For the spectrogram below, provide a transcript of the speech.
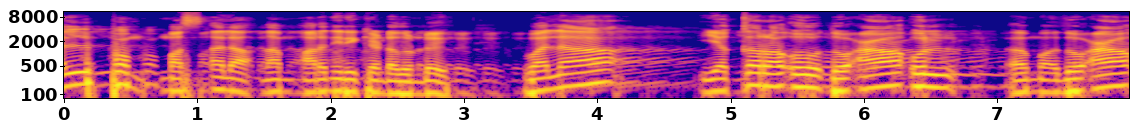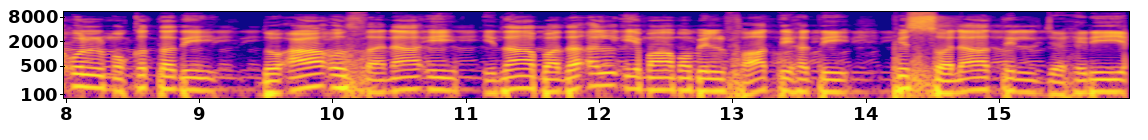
അല്പം മസ്അല നാം അറിഞ്ഞിരിക്കേണ്ടതുണ്ട്. വലാ യഖറഉ ദുആഉൽ ദുആഉൽ മുഖ്തദി ദുആഉ സനാഇ ഇദാ ബദഅൽ ഇമാമു ബിൽ ഫാത്തിഹത്തി ഫിസ് സ്വലാത്തിൽ ജഹരിയ.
